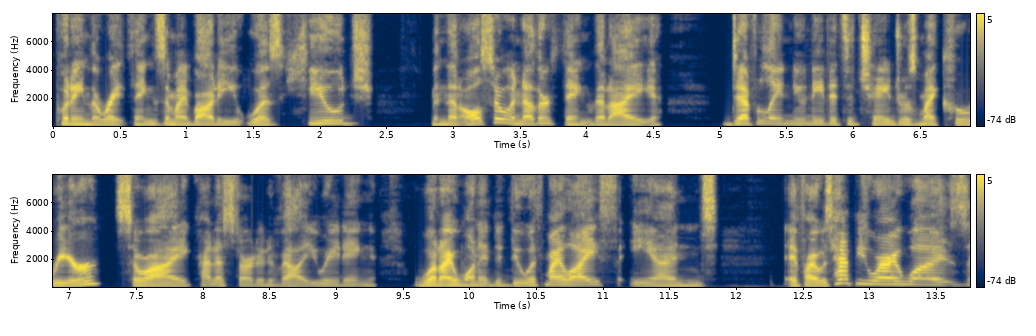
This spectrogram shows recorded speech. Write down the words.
putting the right things in my body was huge. And then also another thing that I definitely knew needed to change was my career. So I kind of started evaluating what I wanted to do with my life and if I was happy where I was,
